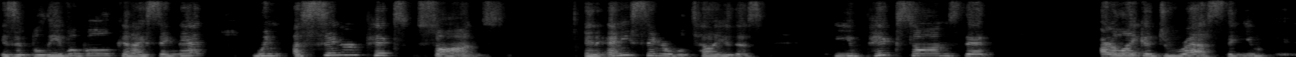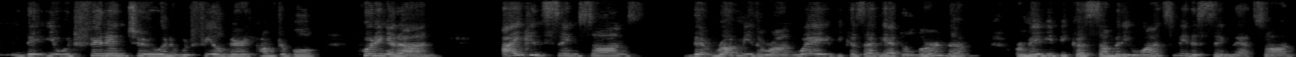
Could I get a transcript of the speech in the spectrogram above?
Is it believable? Can I sing that? When a singer picks songs, and any singer will tell you this, you pick songs that are like a dress that you that you would fit into and it would feel very comfortable putting it on. I can sing songs that rub me the wrong way because I've had to learn them, or maybe because somebody wants me to sing that song,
